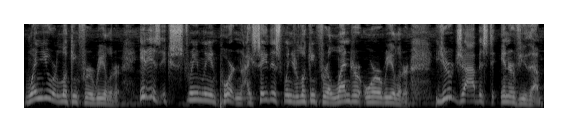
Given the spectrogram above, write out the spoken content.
when you are looking for a realtor, it is extremely important. I say this when you're looking for a lender or a realtor. Your job is to interview them.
